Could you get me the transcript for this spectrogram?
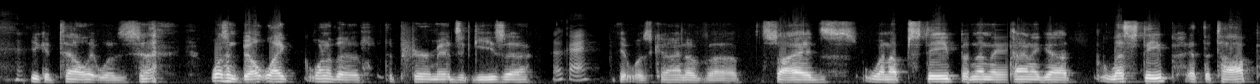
you could tell it was uh, wasn't built like one of the the pyramids at Giza. Okay. It was kind of uh, sides went up steep, and then they kind of got less steep at the top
